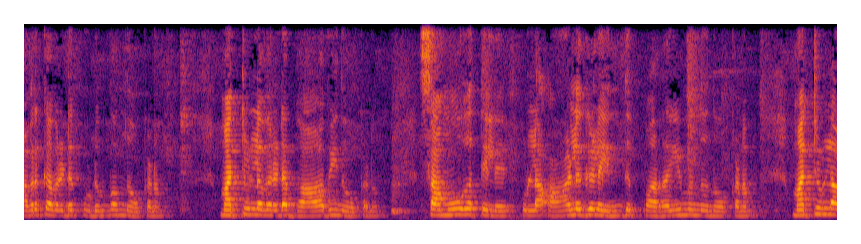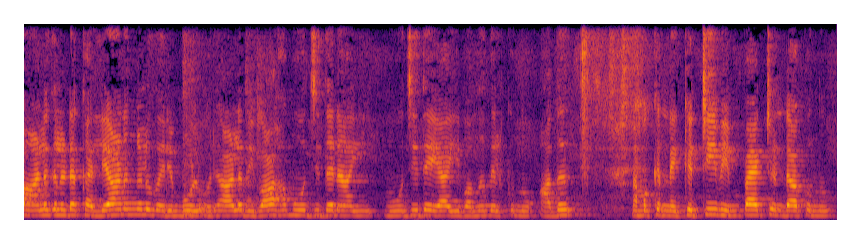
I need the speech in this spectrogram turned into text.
അവർക്ക് അവരുടെ കുടുംബം നോക്കണം മറ്റുള്ളവരുടെ ഭാവി നോക്കണം സമൂഹത്തിൽ ഉള്ള ആളുകൾ എന്ത് പറയുമെന്ന് നോക്കണം. മറ്റുള്ള ആളുകളുടെ കല്യാണങ്ങൾ വരുമ്പോൾ ഒരാൾ വിവാഹമോചിതനായി മോചിതയായി വന്നു നിൽക്കുന്നു. അത് നമുക്ക് നെഗറ്റീവ് ഇമ്പാക്റ്റ് ഉണ്ടാക്കുന്നു.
